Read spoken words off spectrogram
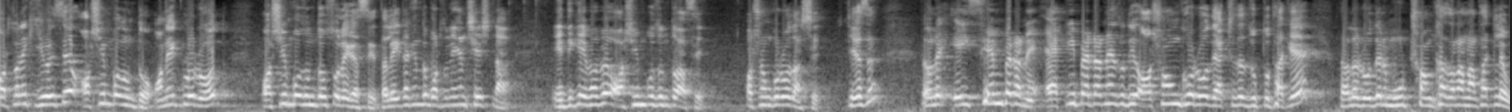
বর্তমানে কি হয়েছে? অসীম পর্যন্ত। অনেকগুলো রোদ অসীম পর্যন্ত চলে গেছে। তাহলে এটা কিন্তু বর্তমানে এখানে শেষ না। এদিকে এভাবে অসীম পর্যন্ত আছে। অসংখ্য রোদ আসে ঠিক আছে? তাহলে এই সেম প্যাটার্নে একই প্যাটার্নে যদি অসংখ্য রোধ একসাথে যুক্ত থাকে, তাহলে রোদের মোট সংখ্যা জানা না থাকলেও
